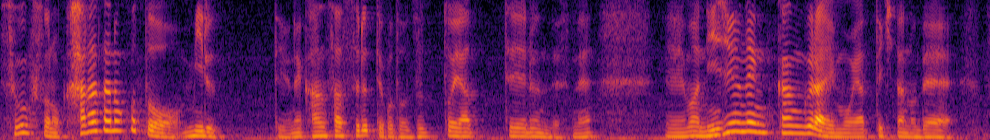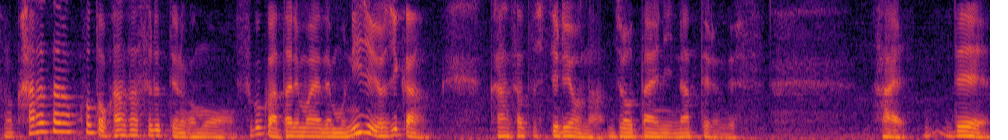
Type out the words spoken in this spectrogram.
すごくその体のことを見るっていうね観察するっていうことをずっとやってるんですね。えー、まあ20年間ぐらいもやってきたのでその体のことを観察するっていうのがもうすごく当たり前でもう24時間観察してるような状態になってるんです。はい、で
